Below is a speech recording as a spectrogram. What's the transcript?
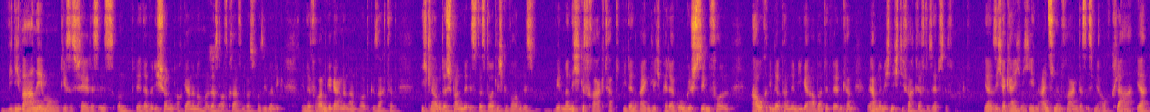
wie die Wahrnehmung dieses Feldes ist. Und äh, da würde ich schon auch gerne nochmal das aufgreifen, was Frau Siebernick in der vorangegangenen Antwort gesagt hat. Ich glaube, das Spannende ist, dass deutlich geworden ist, wen man nicht gefragt hat, wie denn eigentlich pädagogisch sinnvoll auch in der Pandemie gearbeitet werden kann. Wir haben nämlich nicht die Fachkräfte selbst gefragt. Ja, sicher kann ich nicht jeden Einzelnen fragen, das ist mir auch klar, ja.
